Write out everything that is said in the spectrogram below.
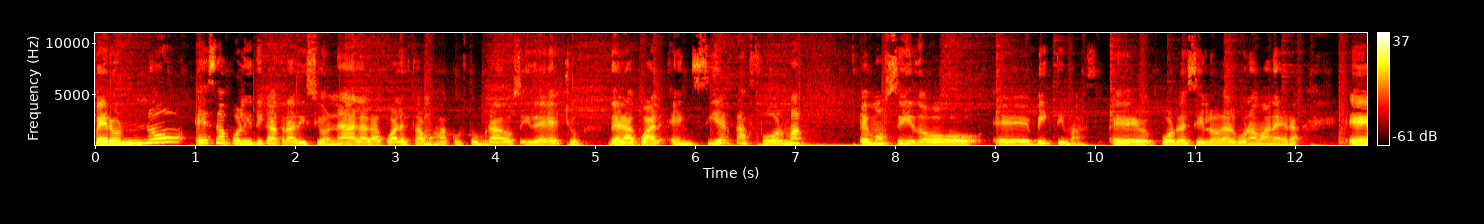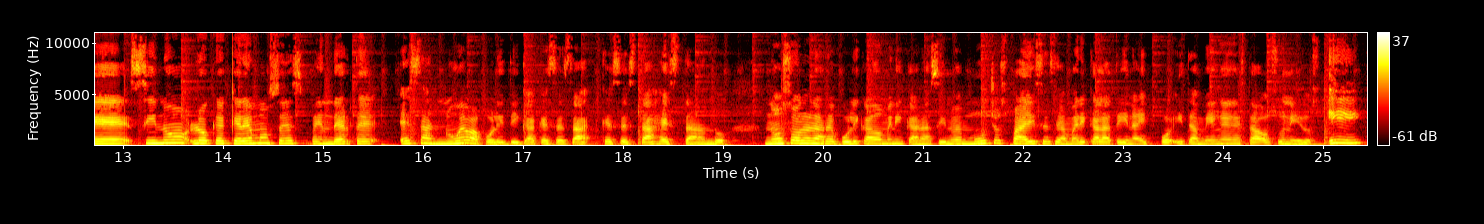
pero no esa política tradicional a la cual estamos acostumbrados y de hecho de la cual en cierta forma hemos sido eh, víctimas eh, por decirlo de alguna manera, sino lo que queremos es venderte esa nueva política que se está, que se está gestando, no solo en la República Dominicana, sino en muchos países de América Latina y, también en Estados Unidos. Y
